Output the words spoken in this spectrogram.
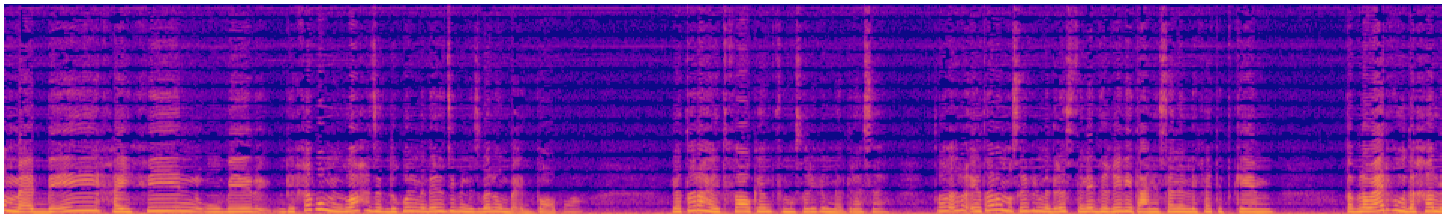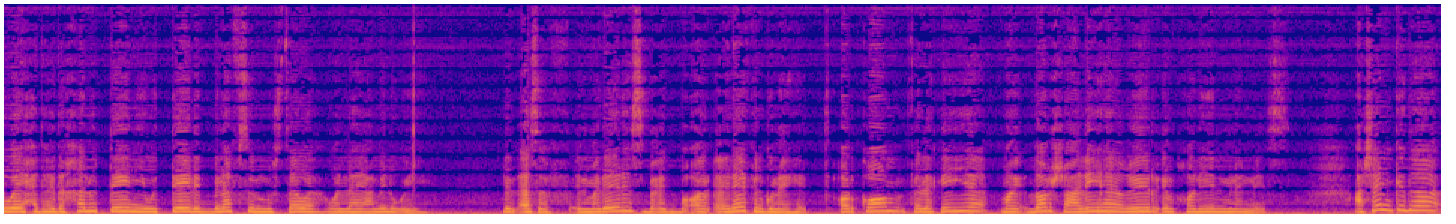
هم قد إيه خايفين وبيخافوا من لحظة دخول المدارس دي بالنسبة لهم بقت بعبع يا ترى هيدفعوا كام في مصاريف المدرسة؟ يا ترى مصاريف المدرسة السنة دي غليت عن السنة اللي فاتت كام؟ طب لو عرفوا يدخلوا واحد هيدخلوا التاني والتالت بنفس المستوى ولا هيعملوا إيه؟ للأسف المدارس بقت بآلاف الجنيهات أرقام فلكية ما يقدرش عليها غير القليل من الناس. عشان كده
